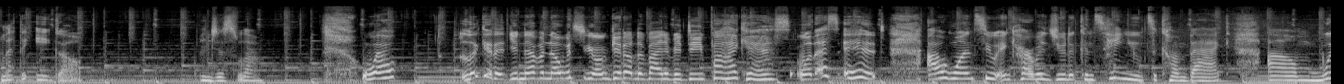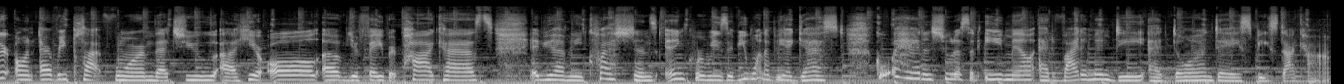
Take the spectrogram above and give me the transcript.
Let the ego and just flow. Well, look at it. You never know what you're going to get on the Vitamin D podcast. Well, that's it. I want to encourage you to continue to come back. Um, we're on every platform that you uh, hear all of your favorite podcasts. If you have any questions, inquiries, if you want to be a guest, go ahead and shoot us an email at vitamin D at dawndayspeaks.com.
